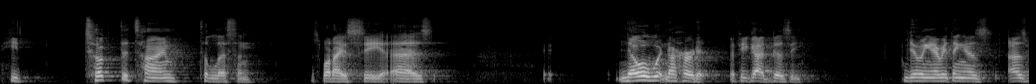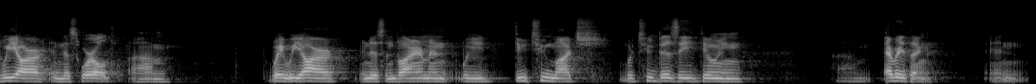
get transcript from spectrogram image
He took the time to listen, is what I see as Noah wouldn't have heard it if he got busy doing everything as, as we are in this world. Um, the way we are in this environment, we do too much. We're too busy doing um, everything. And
